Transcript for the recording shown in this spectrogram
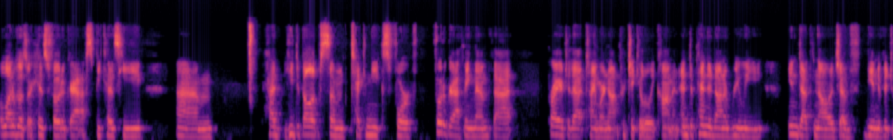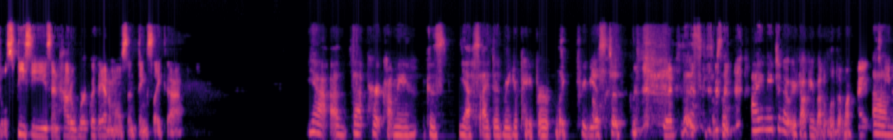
a lot of those are his photographs because he um, had he developed some techniques for photographing them that prior to that time were not particularly common and depended on a really in-depth knowledge of the individual species and how to work with animals and things like that. Yeah uh, that part caught me because yes i did read your paper like previous oh, to this. I, was like, I need to know what you're talking about a little bit more. I, um,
